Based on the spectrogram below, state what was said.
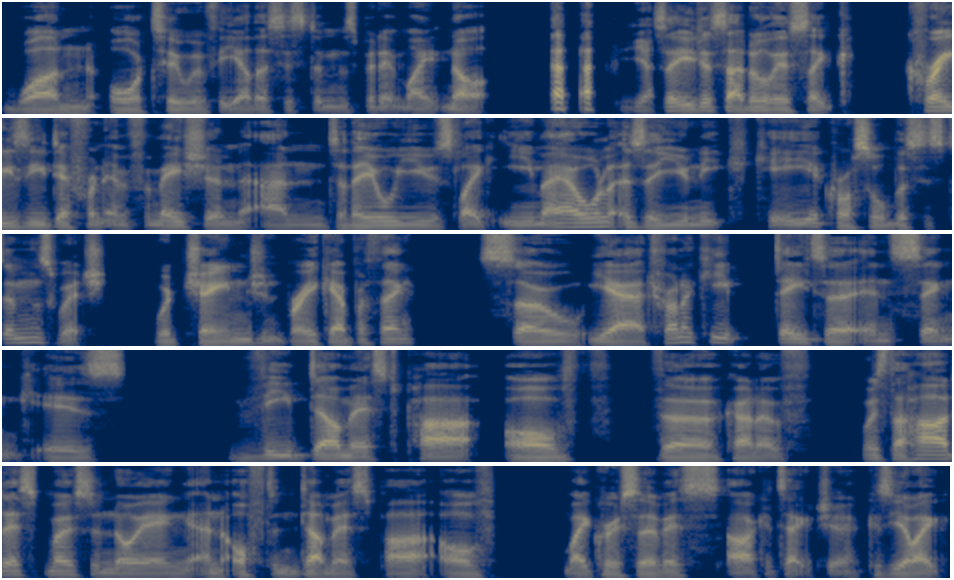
one or two of the other systems, but it might not. yeah. So you just had all this like crazy different information and they all use like email as a unique key across all the systems which would change and break everything. So yeah trying to keep data in sync is the dumbest part of the kind of was the hardest most annoying and often dumbest part of microservice architecture because you're like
